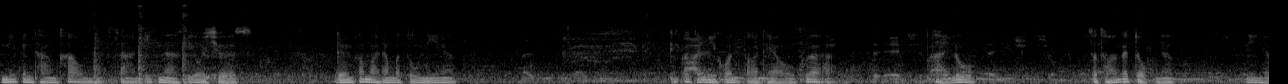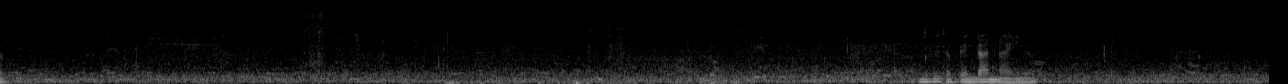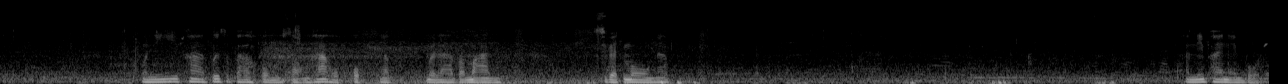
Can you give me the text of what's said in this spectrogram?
อันนี้เป็นทางเข้านะครับซานอิกนาซิโอเชิร์สเดินเข้ามาทางประตูนี้นะครับก็จะมีคนต่อแถวเพื่อถ่ายรูป สะท้อนกระจกนะครับ นี่นะครับนี่ก็จะเป็นด้านในนะครับ วันนี้ 25 พฤษภาคม 2566 นะครับ เวลาประมาณ 11 โมงนะครับ อันนี้ภายในโบสถ์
